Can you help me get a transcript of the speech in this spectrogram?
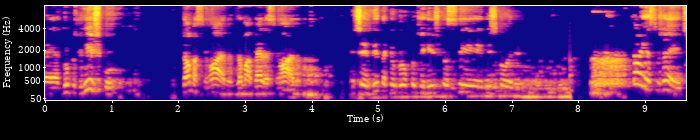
é grupo de risco já é uma senhora, já é uma velha senhora, a gente evita que o grupo de risco se misture. É isso, gente.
